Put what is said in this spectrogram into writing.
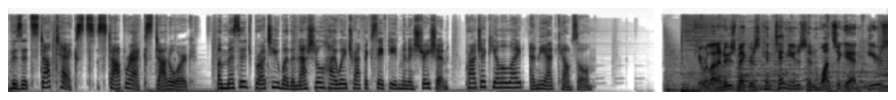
Visit StopTextsStopWrecks.org. A message brought to you by the National Highway Traffic Safety Administration, Project Yellow Light, and the Ad Council. Carolina Newsmakers continues, and once again, here's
